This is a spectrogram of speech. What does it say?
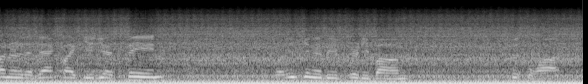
under the deck like you just seen. So he's gonna be pretty bummed. Just a lot.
